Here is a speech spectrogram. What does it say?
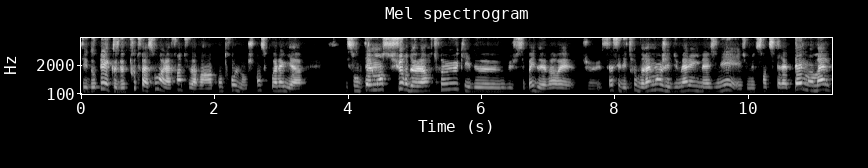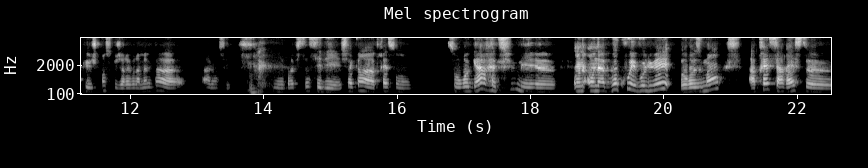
tu es dopé et que de toute façon, à la fin, tu vas avoir un contrôle. Donc, je pense que voilà, ils sont tellement sûrs de leur truc et de, je sais pas, il doit y avoir, ouais, ça, c'est des trucs vraiment, j'ai du mal à imaginer et je me sentirais tellement mal que je pense que j'arriverais même pas à à lancer. mais bref, ça, c'est des. Chacun après son, son regard là-dessus, mais euh, on, on, a beaucoup évolué, heureusement. Après, ça reste. Euh,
